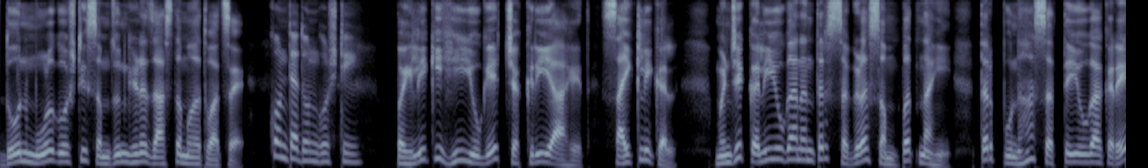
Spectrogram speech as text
दोन मूळ गोष्टी समजून घेणं जास्त महत्वाचं आहे. कोणत्या दोन गोष्टी? पहिली की ही युगे चक्रीय आहेत सायक्लिकल. म्हणजे कलियुगानंतर सगळं संपत नाही तर पुन्हा सत्ययुगाकडे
